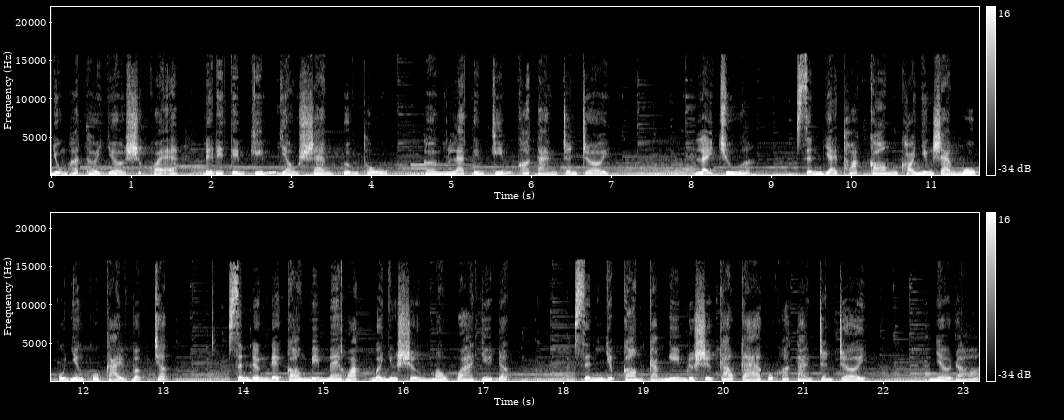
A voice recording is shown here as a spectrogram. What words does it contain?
dùng hết thời giờ sức khỏe để đi tìm kiếm giàu sang hưởng thụ hơn là tìm kiếm kho tàng trên trời. Lạy chúa xin giải thoát con khỏi những ràng buộc của những của cải vật chất. Xin đừng để con bị mê hoặc bởi những sự mau qua dưới đất. Xin giúp con cảm nghiệm được sự cao cả của kho tàng trên trời. Nhờ đó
